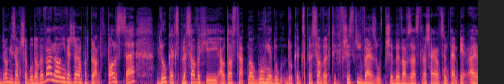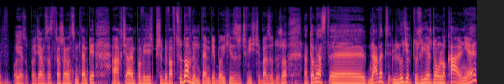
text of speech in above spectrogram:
drogi są przebudowywane, oni wjeżdżają pod prąd. W Polsce dróg ekspresowych i autostrad, no głównie dróg, ekspresowych, tych wszystkich węzłów przybywa w zastraszającym tempie. O Jezu, powiedziałem w zastraszającym tempie, a chciałem powiedzieć przybywa w cudownym tempie, bo ich jest rzeczywiście bardzo dużo. Natomiast nawet ludzie, którzy jeżdżą lokalnie,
